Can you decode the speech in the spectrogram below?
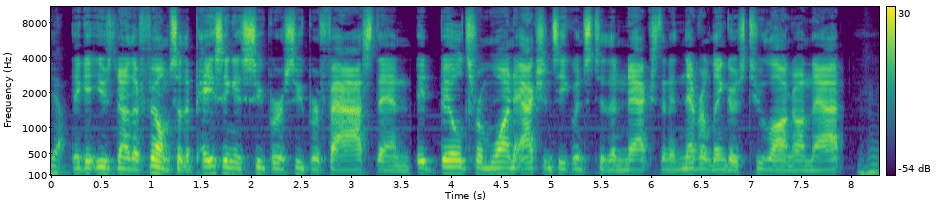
Yeah. They get used in other films. So the pacing is super, super fast and it builds from one action sequence to the next and it never lingers too long on that. Mm-hmm.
